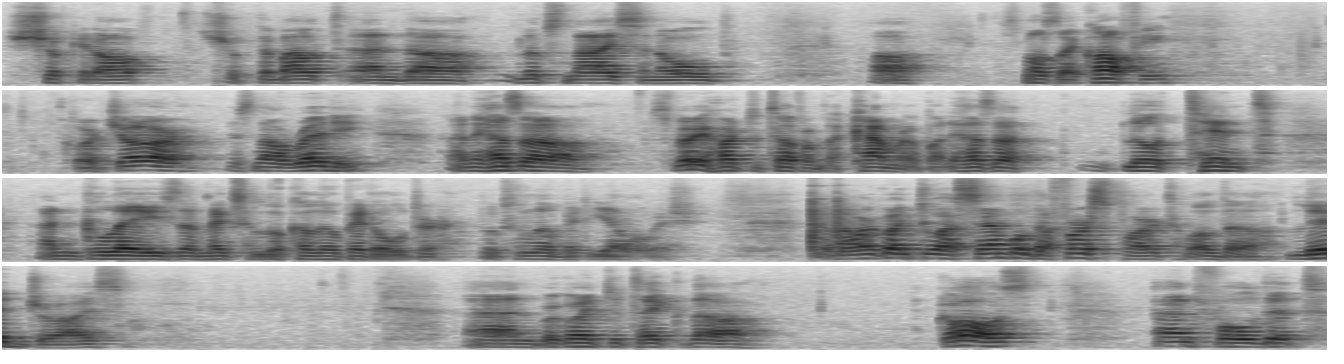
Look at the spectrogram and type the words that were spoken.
shook it off, shook them out, and uh, looks nice and old. Uh, smells like coffee. Our jar is now ready and it has a, it's very hard to tell from the camera, but it has a little tint and glaze that makes it look a little bit older, looks a little bit yellowish. So now we're going to assemble the first part while the lid dries. And we're going to take the gauze and fold it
